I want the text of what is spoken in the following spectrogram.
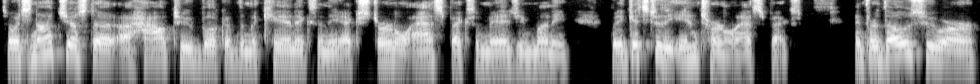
So it's not just a, a how to book of the mechanics and the external aspects of managing money, but it gets to the internal aspects. And for those who are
